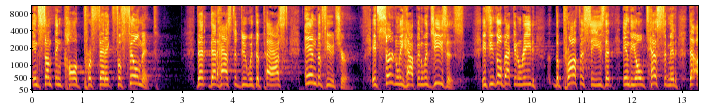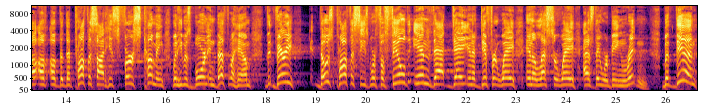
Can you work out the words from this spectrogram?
in something called prophetic fulfillment that, that has to do with the past and the future. It certainly happened with Jesus. If you go back and read the prophecies that in the Old Testament that, uh, of, of the, that prophesied his first coming when he was born in Bethlehem, the very those prophecies were fulfilled in that day in a different way, in a lesser way as they were being written. But then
